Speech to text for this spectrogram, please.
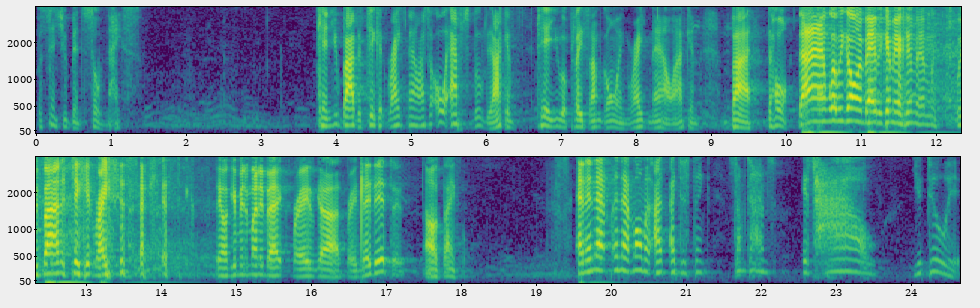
But since you've been so nice, can you buy the ticket right now? I said, Oh, absolutely. I can tell you a place I'm going right now. I can buy the whole. Diane, where we going, baby? Come here, come here. We buying the ticket right this second. they gonna give me the money back. Praise God. Praise. They did too. I was thankful. And in that in that moment, I, I just think sometimes it's how you do it.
